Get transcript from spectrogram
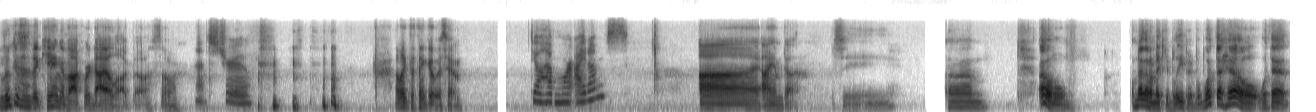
Lucas is the king of awkward dialogue, though, so That's true. I like to think it was him. Do y'all have more items? I I am done. Let's see. Um. Oh, I'm not gonna make you bleep it, but what the hell with that?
